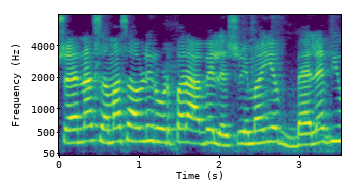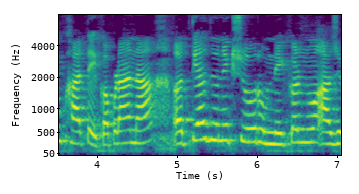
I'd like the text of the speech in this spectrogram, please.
શહેરના સમાસાવલી રોડ પર આવેલ શ્રીમય બેલેવ્યુ ખાતે કપડાના અત્યાધુનિક શોરૂમ નેકળનો આજે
